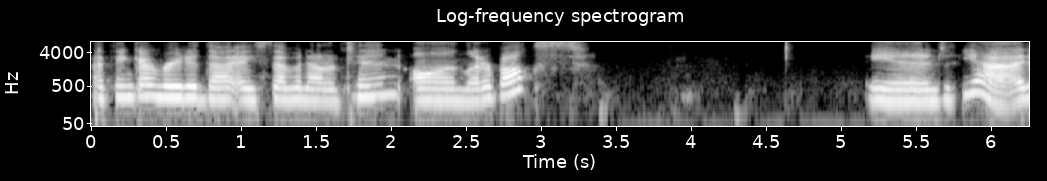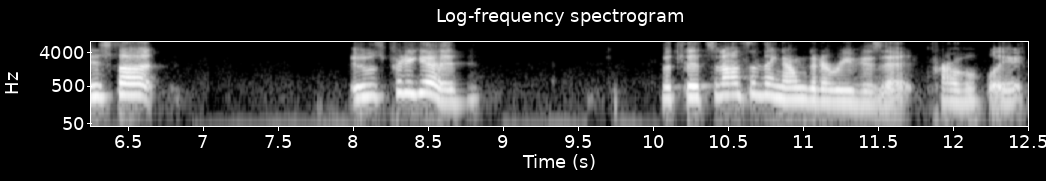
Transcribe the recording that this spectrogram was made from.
I think I rated that a seven out of ten on Letterboxd. And yeah, I just thought it was pretty good. But it's not something I'm gonna revisit, probably.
